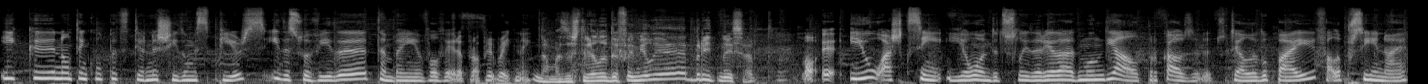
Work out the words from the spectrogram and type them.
e que não tem culpa de ter nascido uma Spears e da sua vida também envolver a própria Britney. Não, mas a estrela da família é Britney, certo? Bom, eh, eu acho que sim, e a onda de solidariedade mundial por causa da tutela do pai fala por si, não é?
